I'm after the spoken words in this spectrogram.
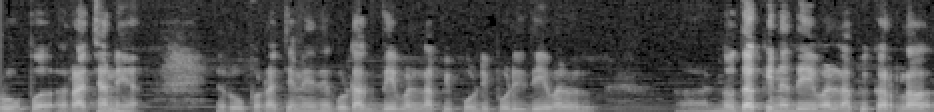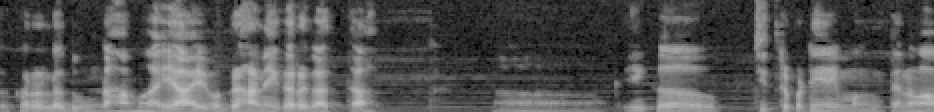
රූප රචනය. රූප රචනයද ගොඩක් දේවල් අපි පොඩි පොඩි දේවල් නොදකින දේවල් අපි කරලා කරලා දුන්නහම එයා ඒව ග්‍රහණය කරගත්තා. ඒක චිත්‍රපටේ මං තනවා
